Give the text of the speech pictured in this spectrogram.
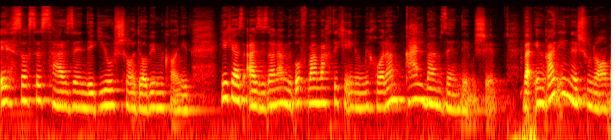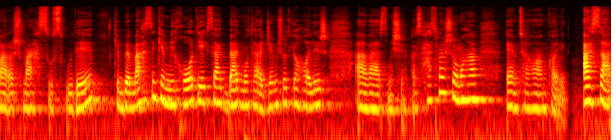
احساس سرزندگی و شادابی می‌کنید. یکی از عزیزانم می‌گفت من وقتی که اینو می‌خورم قلبم زنده میشه. و اینقدر این نشونه براش محسوس بوده که به محض که می‌خورد یک ساعت بعد متوجه می‌شد که حالش عوض میشه. پس حتما شما هم امتحان کنید. اصل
